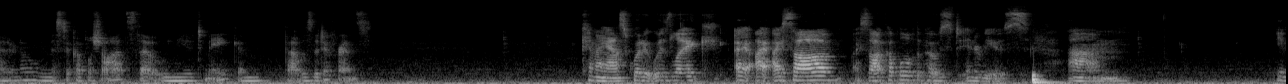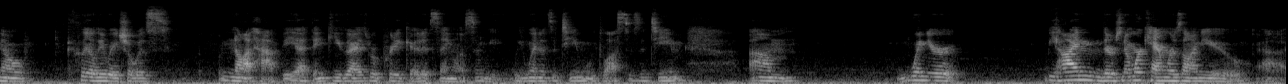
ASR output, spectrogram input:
I don't know. We missed a couple shots that we needed to make, and that was the difference. Can I ask what it was like? I, I, I saw I saw a couple of the post interviews. Um, you know, clearly Rachel was not happy. I think you guys were pretty good at saying, "Listen, we, we win as a team, we've lost as a team." Um, when you're behind, there's no more cameras on you. Uh,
